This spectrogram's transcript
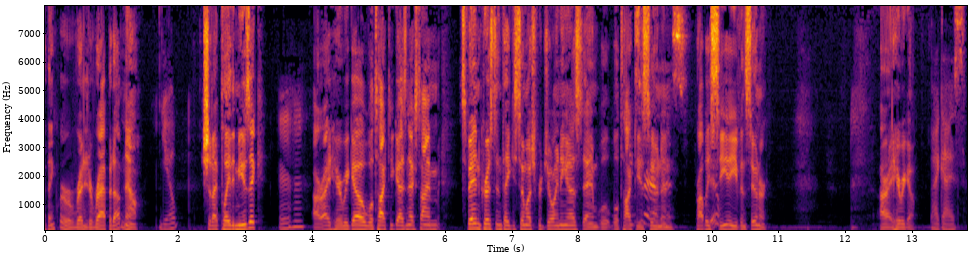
I think we're ready to wrap it up now. Yep. Should I play the music? Mm-hmm. All right, here we go. We'll talk to you guys next time. Sven, Kristen, thank you so much for joining us, and we'll we'll talk to you soon, and us. probably see you even sooner. All right, here we go. Bye, guys.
